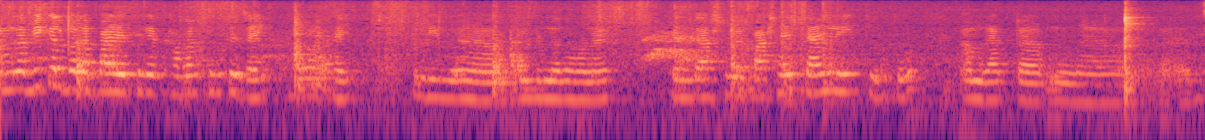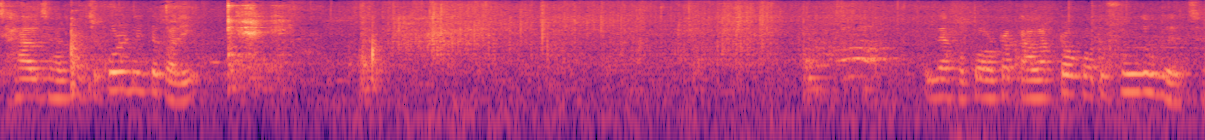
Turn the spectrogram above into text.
আমরা বিকেলবেলা বাইরে থেকে খাবার কিনতে যাই খাবার খাই। বিভিন্ন ধরনের। কিন্তু আসলে বাসায় চাইলেই কিন্তু আমরা একটা ঝাল ঝাল কিছু করে নিতে পারি। দেখো পরোটা কালারটাও কত সুন্দর হয়েছে।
